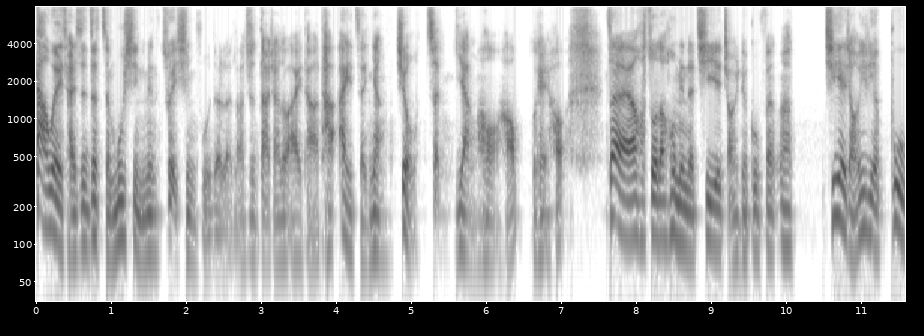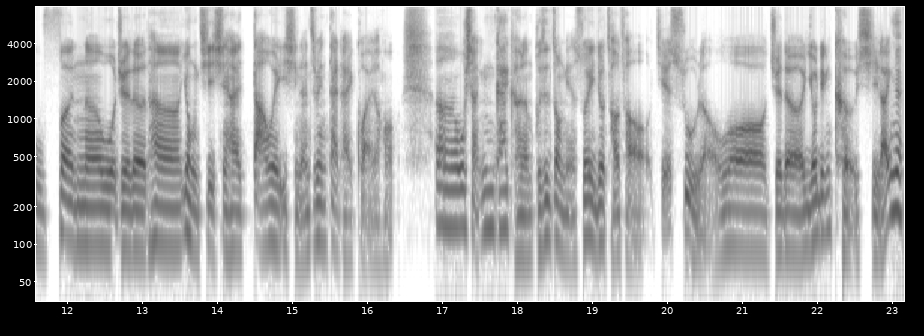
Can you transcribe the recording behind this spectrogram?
大卫才是这整部戏里面最幸福的人啊，就是大家都爱他，他爱怎样就怎样哈。好，OK，好，再来要说到后面的企业角力的部分啊，企业角力的部分呢，我觉得他用气陷害大卫一行人这边带太快了哈。嗯，我想应该可能不是重点，所以就草草结束了。我觉得有点可惜啦，因为。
